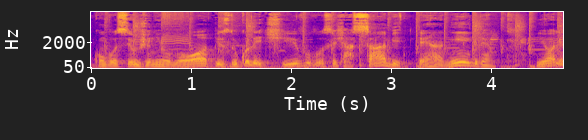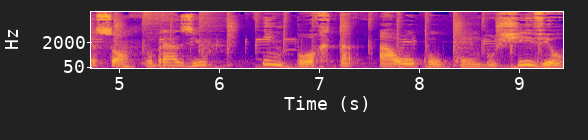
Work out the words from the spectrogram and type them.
Com você, o Juninho Lopes, do coletivo, você já sabe, Terra Negra. E olha só, o Brasil importa álcool combustível.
